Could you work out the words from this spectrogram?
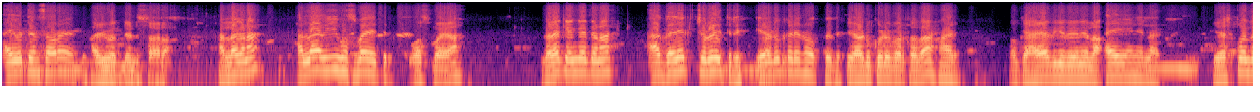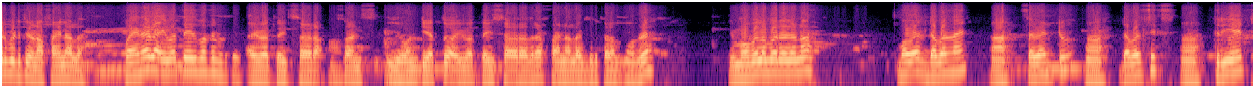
ಐವತ್ತೆಂಟು ಸಾವಿರ ಐತಿ ಐವತ್ತೆಂಟು ಸಾವಿರ. ಅಲ್ಲಗಣ? ಅಲ್ಲ ಈಗ ಹೊಸಬಾಯ್ ಐತ್ರಿ. ಹೊಸಬಾಯ? ಗಳಕ್ಕೆ ಹೆಂಗೈತಣ ಆ ಗಳಕ್ ಚಲೋ ಐತ್ರಿ. ಎರಡು ಕಡೆನೂ ಹೋಗ್ತದೆ. ಎರಡು ಕಡೆ ಬರ್ತದ? ಹಾ ರೀ. ಓಕೆ ಹಯಾದ್ಗಿದ ಏನಿಲ್ಲ? ಐ ಏನಿಲ್ಲ ಎಷ್ಟು ಬಂದ್ರೆ ಬಿಡ್ತೀರಣ್ಣ ಫೈನಲ್ ಫೈನಲ್ ಐವತ್ತೈದು ಬಂದ್ರೆ ಬಿಡ್ತದೆ. ಐವತ್ತೈದು ಸಾವಿರ. ಫ್ರೆಂಡ್ಸ್ ಈ ಒಂಟಿ ಹತ್ತು ಐವತ್ತೈದು ಸಾವಿರ ಆದ್ರೆ ಫೈನಲ್ ಆಗಿ ಬಿಡ್ತಾರ ನೋಡ್ರಿ. ನಿಮ್ಮ ಮೊಬೈಲ್ ನಂಬರ್ ಹೇಳಣ್ಣ? ಮೊಬೈಲ್ ಡಬಲ್ ನೈನ್ ಹಾ. ಸೆವೆನ್ ಟು ಹಾ. ಡಬಲ್ ಸಿಕ್ಸ್ ಹಾ. ತ್ರೀ ಏಟ್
